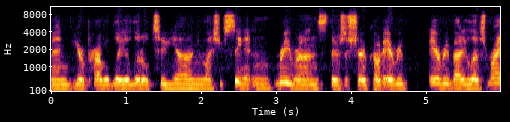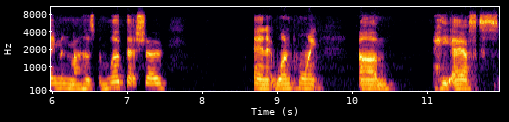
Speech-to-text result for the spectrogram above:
and you're probably a little too young unless you've seen it in reruns. There's a show called Every Everybody Loves Raymond. My husband loved that show. And at one point, um, he asks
